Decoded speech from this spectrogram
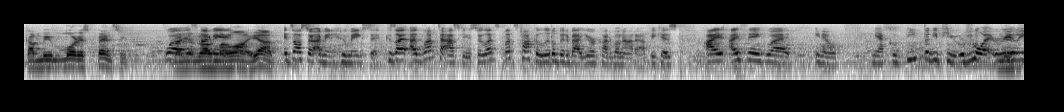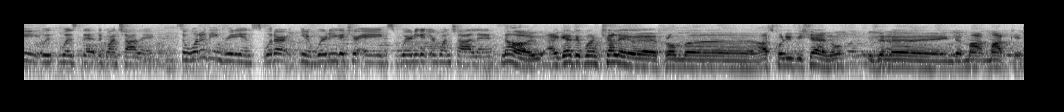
can be more expensive Well, than it's- the I normal mean- one. Yeah. It's also, I mean, who makes it? Because I'd love to ask you. So let's let's talk a little bit about your carbonara because I I think what you know mi ha colpito di più. What really wa- was the the guanciale. So what are the ingredients? What are you know? Where do you get your eggs? Where do you get your guanciale? No, I get the guanciale uh, from uh, Ascoli Piceno, is in, uh, in the mar- market.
